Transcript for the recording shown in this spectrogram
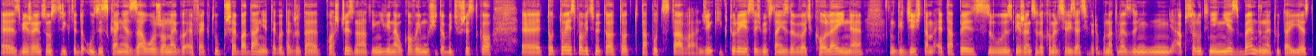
e, zmierzającą stricte do uzyskania założonego efektu, przebadanie tego. Także ta płaszczyzna na tej niwie naukowej musi to być wszystko, e, to, to jest powiedzmy to, to, ta podstawa, dzięki której jesteśmy w stanie zdobywać kolejne gdzieś tam etapy zmierzające do komercjalizacji wyrobu. Natomiast absolutnie niezbędne tutaj jest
